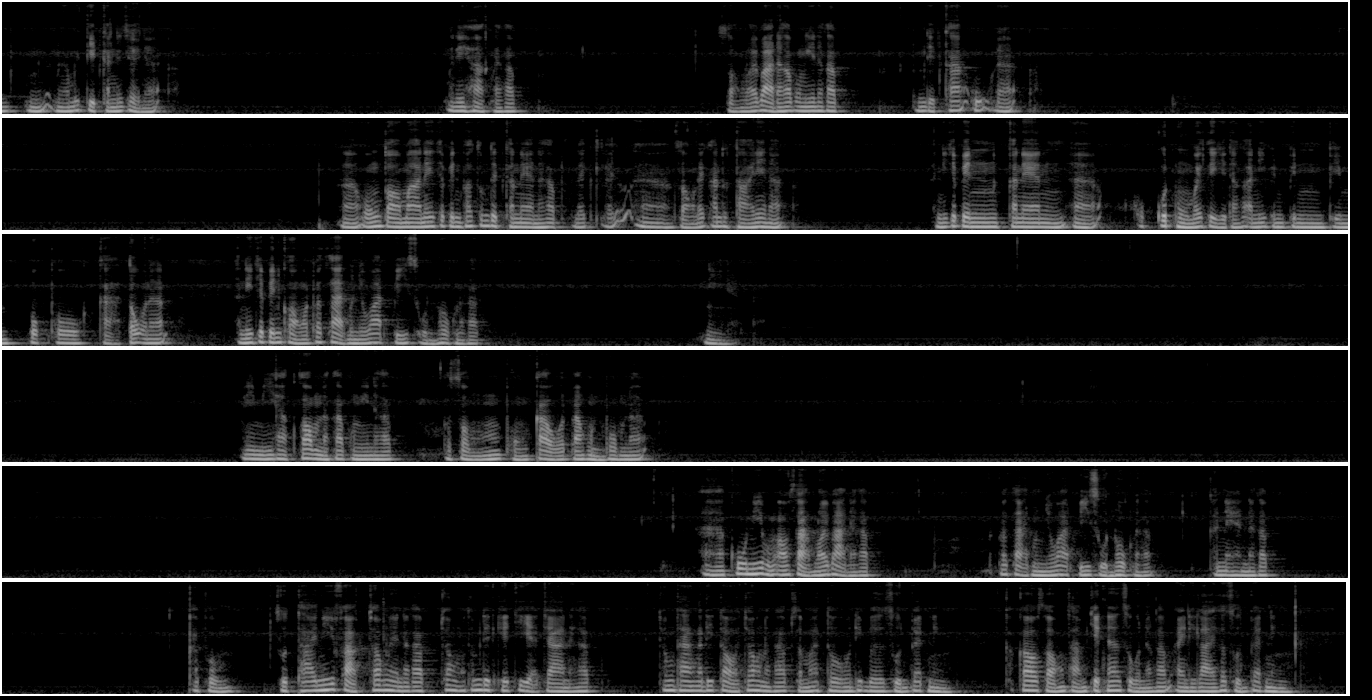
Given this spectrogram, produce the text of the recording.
เนื้อไม่ติดกันเฉยๆนะไม่ได้หักนะครับสองร้อยบาทนะครับ ตรงนี้นะครับ สมเด็จข้างอุนะฮะ อองค์ต่อมานี่จะเป็นพระสมเด็จคะแนนนะครับเล็กเล็กอ่าสองรายการสุดท้ายนี่นะ อันนี้จะเป็นคะแนนอ่าหกกุดหูไม้สีนะครับอันนี้เป็นเป็นพิมพ์ปกโพขาโตนะครับ อันนี้จะเป็นของวัดพระศาสตร์บุญยวาสปีศูนย์หกนะครับ นี่นะไม่มีหักซ่อมนะครับตรงนี้นะครับ ผสมผงเก่าวัดบางขุนพรมนะครับอ่าคู่นี้ผมเอาสามร้อยบาทนะครับ ประสาทมุญยวาดปีศูนย์หกนะครับ คะแนนนะครับ ครับผม สุดท้ายนี้ฝากช่องเลยนะครับ ช่องสมเด็จเกจิอาจารย์นะครับ ช่องทางการติดต่อช่องนะครับ สามารถโทรมาที่เบอร์ 0 8 1 9 9 2 3 7 5 0 นะครับ ID Line ก็ 0 8 1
